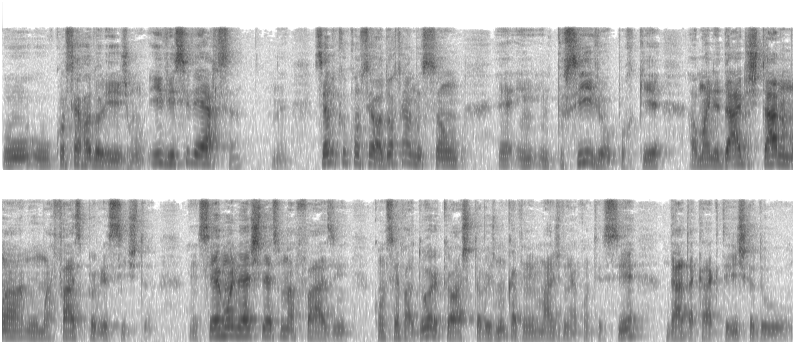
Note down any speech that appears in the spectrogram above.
o, o conservadorismo e vice-versa. Né? Sendo que o conservador tem uma missão é, impossível, porque a humanidade está numa, numa fase progressista. Se a humanidade estivesse numa fase conservadora, que eu acho que talvez nunca mais venha a acontecer, dada a característica do,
